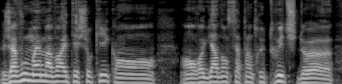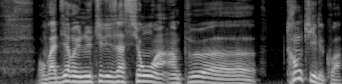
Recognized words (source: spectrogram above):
J'avoue même avoir été choqué quand, en regardant certains trucs Twitch de, on va dire, une utilisation un, peu euh, tranquille, quoi,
